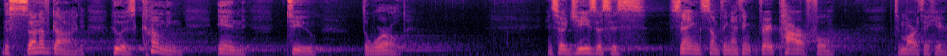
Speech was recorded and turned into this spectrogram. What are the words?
the Son of God, who is coming into the world. And so Jesus is saying something I think very powerful to Martha here.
